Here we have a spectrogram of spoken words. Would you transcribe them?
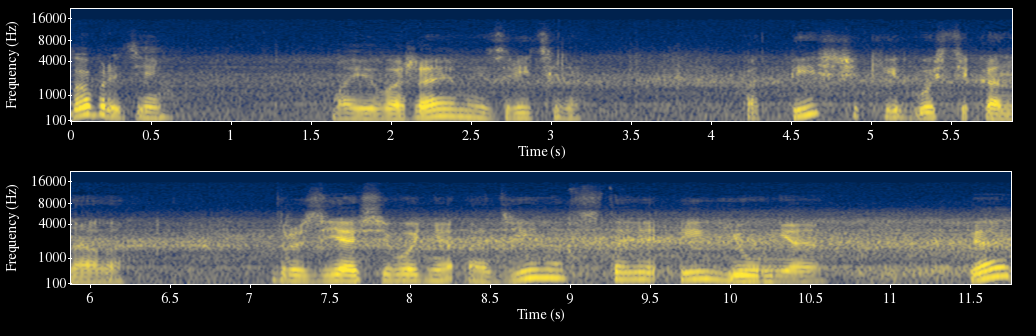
Добрый день, мои уважаемые зрители, подписчики и гости канала. Друзья, сегодня 11 июня, 5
